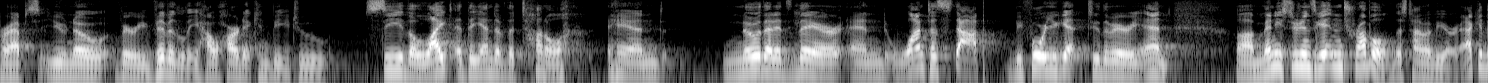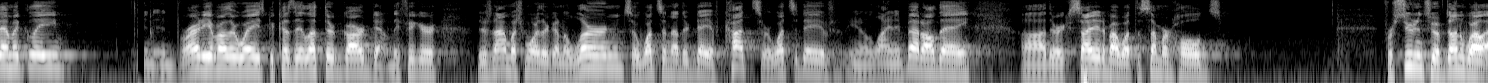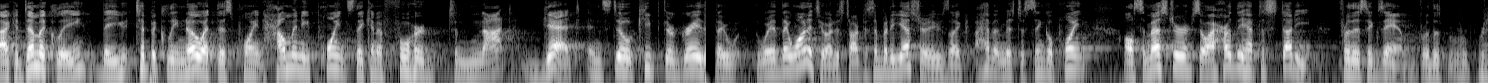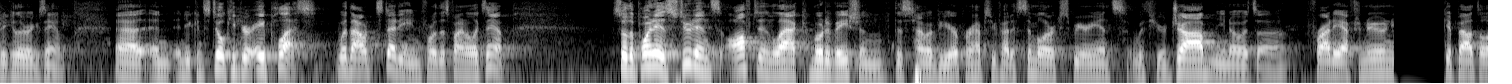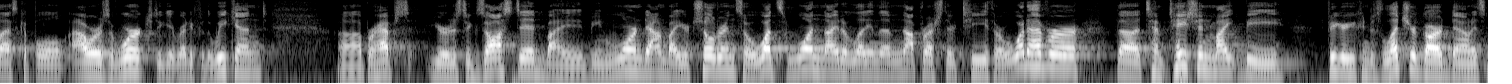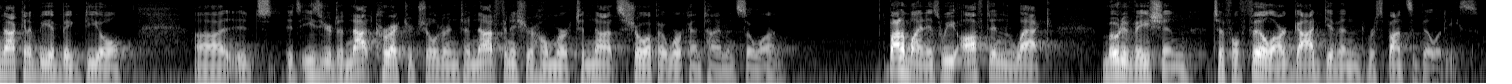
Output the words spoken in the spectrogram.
Perhaps you know very vividly how hard it can be to see the light at the end of the tunnel and know that it's there and want to stop before you get to the very end. Uh, many students get in trouble this time of year, academically, in, in a variety of other ways, because they let their guard down. They figure there's not much more they're going to learn, so what's another day of cuts or what's a day of you know lying in bed all day? Uh, they're excited about what the summer holds. For students who have done well academically, they typically know at this point how many points they can afford to not get and still keep their grades the way they wanted to. I just talked to somebody yesterday who was like, I haven't missed a single point all semester, so I hardly have to study for this exam, for this particular exam. Uh, and, and you can still keep your A plus without studying for this final exam. So the point is, students often lack motivation this time of year. Perhaps you've had a similar experience with your job. You know, it's a Friday afternoon, skip out the last couple hours of work to get ready for the weekend. Uh, perhaps you're just exhausted by being worn down by your children. So, what's one night of letting them not brush their teeth, or whatever the temptation might be? Figure you can just let your guard down. It's not going to be a big deal. Uh, it's, it's easier to not correct your children, to not finish your homework, to not show up at work on time, and so on. Bottom line is, we often lack motivation to fulfill our God given responsibilities.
